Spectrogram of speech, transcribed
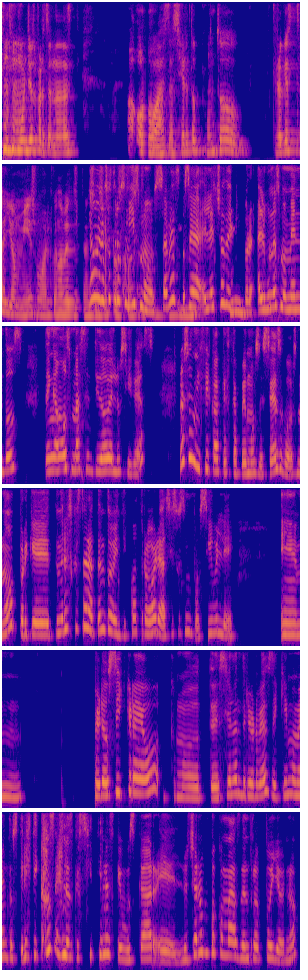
muchas personas, o hasta cierto punto, Creo que hasta yo mismo alguna vez pensé. No, nosotros mismos, ¿sabes? O sea, el hecho de que por algunos momentos tengamos más sentido de lucidez no significa que escapemos de sesgos, ¿no? Porque tendrías que estar atento 24 horas y eso es imposible. Eh, pero sí creo, como te decía la anterior vez, de que hay momentos críticos en los que sí tienes que buscar eh, luchar un poco más dentro tuyo, ¿no?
